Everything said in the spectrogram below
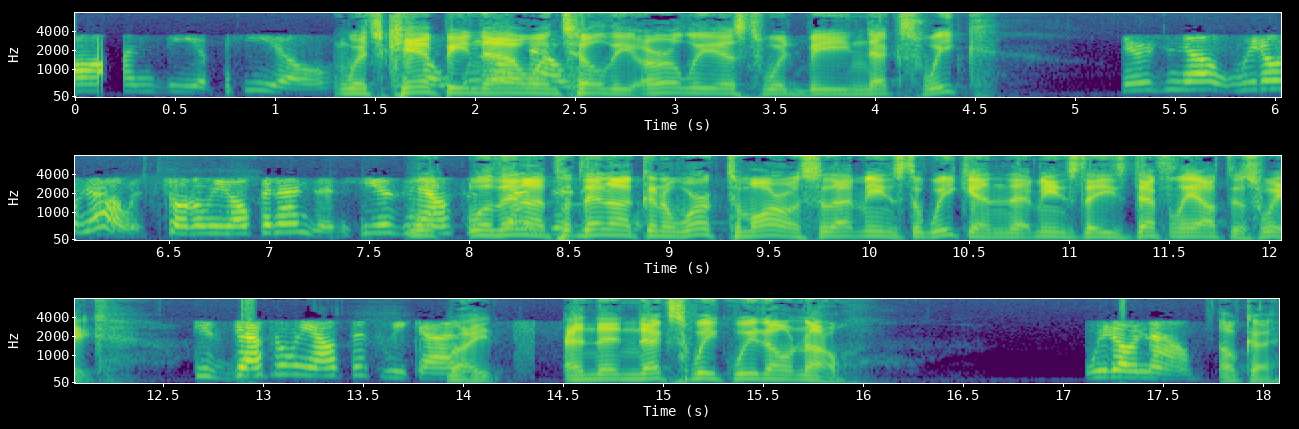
on the appeal. Which can't be we now until the earliest would be next week. There's no, we don't know. It's totally open ended. He is now. Well, well they're not they're not going to work tomorrow, so that means the weekend. That means that he's definitely out this week, He's definitely out this weekend. right? And then next week we don't know. We don't know. Okay.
